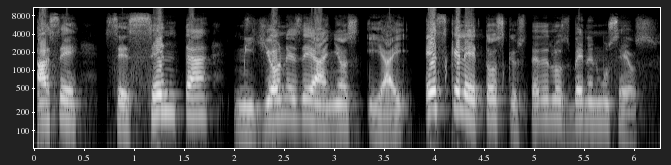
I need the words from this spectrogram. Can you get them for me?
Hace 60 millones de años y hay esqueletos que ustedes los ven en museos.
